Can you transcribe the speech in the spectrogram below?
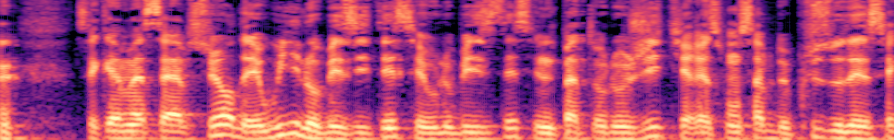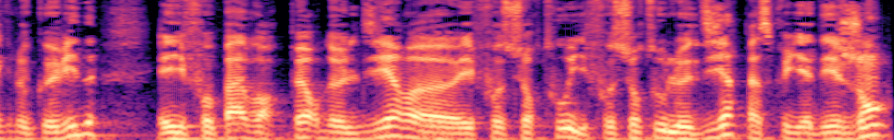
c'est quand même assez absurde. Et oui, l'obésité, c'est l'obésité, c'est une pathologie qui est responsable de plus de décès que le Covid. Et il ne faut pas avoir peur de le dire. Euh, il faut surtout, il faut surtout le dire parce qu'il y a des gens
